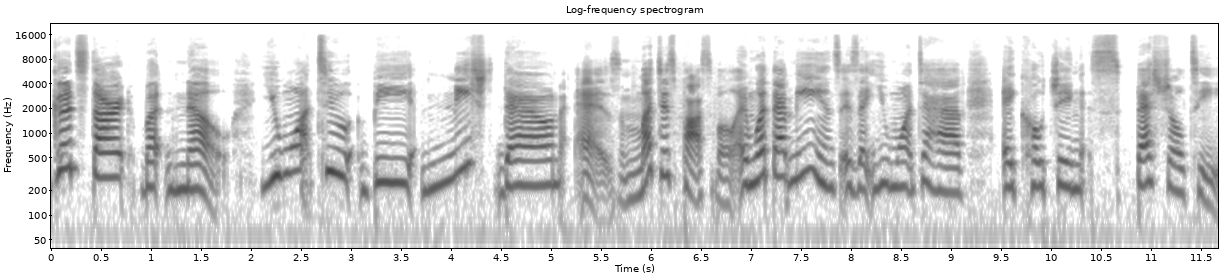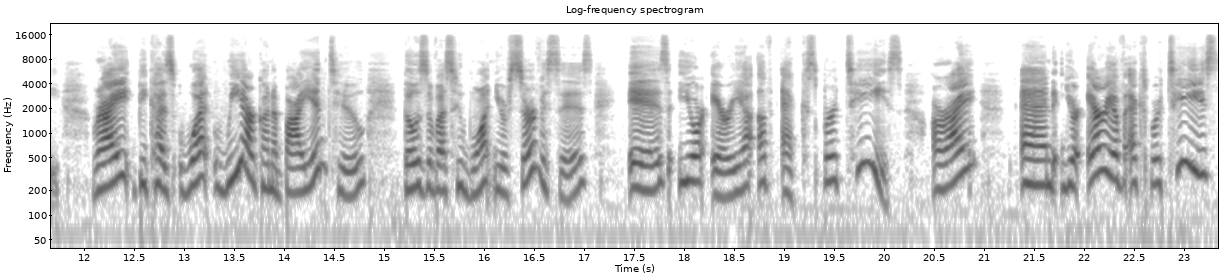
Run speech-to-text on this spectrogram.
Good start, but no. You want to be niched down as much as possible. And what that means is that you want to have a coaching specialty, right? Because what we are going to buy into, those of us who want your services, is your area of expertise, all right? And your area of expertise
